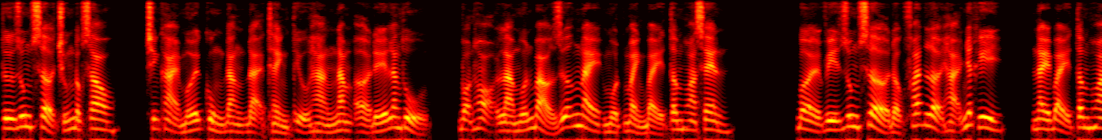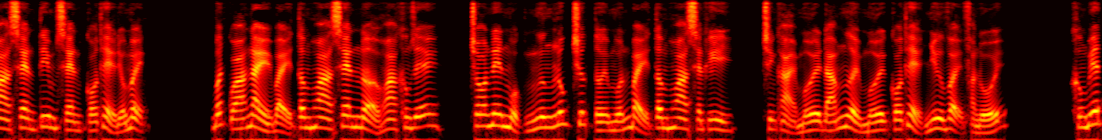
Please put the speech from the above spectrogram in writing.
Từ dung sở chúng độc sau, Trịnh Khải mới cùng đằng đại thành tiểu hàng năm ở đế lăng thủ, bọn họ là muốn bảo dưỡng này một mảnh bảy tâm hoa sen. Bởi vì dung sở độc phát lợi hại nhất khi, này bảy tâm hoa sen tim sen có thể điếu mệnh. Bất quá này bảy tâm hoa sen nở hoa không dễ, cho nên một ngưng lúc trước tới muốn bảy tâm hoa sen khi, Trịnh Khải mới đám người mới có thể như vậy phản đối. Không biết,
